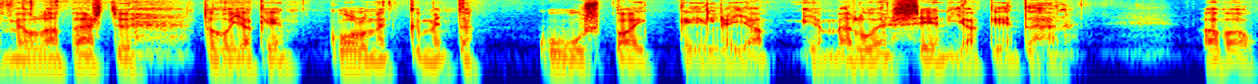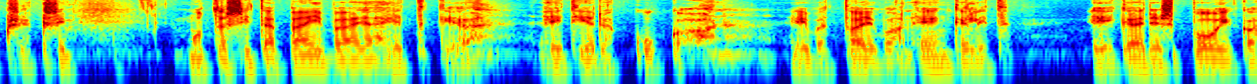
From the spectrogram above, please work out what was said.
Me ollaan päästy tuohon jakeen 36 paikkeille ja, ja mä luen sen jakeen tähän avaukseksi. Mutta sitä päivää ja hetkeä ei tiedä kukaan. Eivät taivaan enkelit, eikä edes poika.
